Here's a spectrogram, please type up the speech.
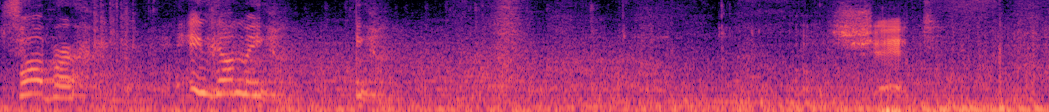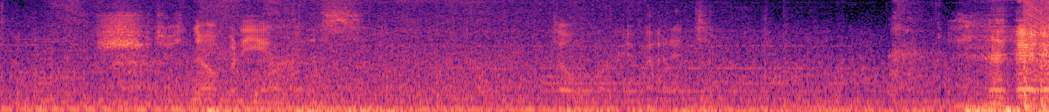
Chopper! Incoming! Oh, shit. Shh, there's nobody in this. Don't worry about it.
